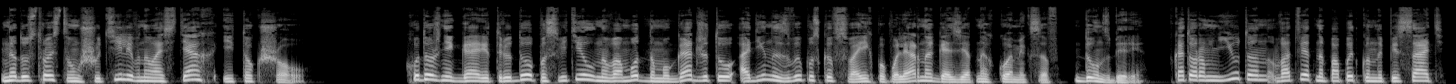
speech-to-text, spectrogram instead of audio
Над устройством шутили в новостях и ток-шоу. Художник Гарри Трюдо посвятил новомодному гаджету один из выпусков своих популярных газетных комиксов «Дунсбери», в котором Ньютон в ответ на попытку написать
